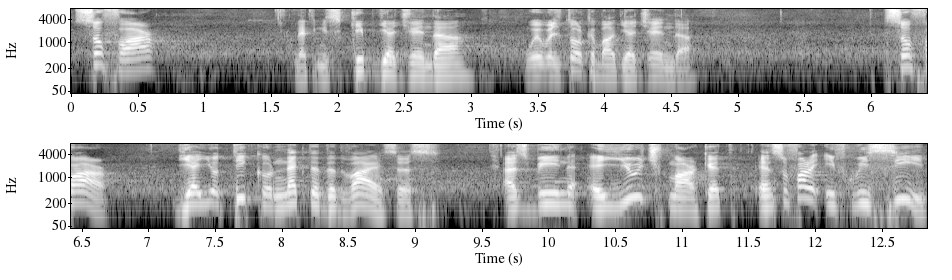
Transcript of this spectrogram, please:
so far, let me skip the agenda. We will talk about the agenda. So far, the IoT connected devices has been a huge market. And so far, if we see,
